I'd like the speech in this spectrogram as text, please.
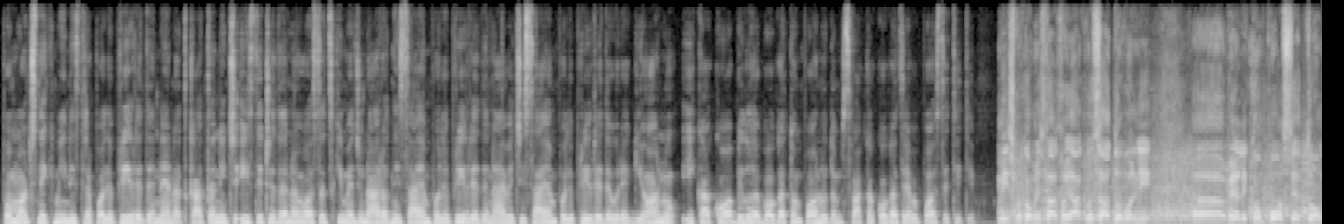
Pomoćnik ministra poljoprivrede Nenad Katanić ističe da je Novosadski međunarodni sajam poljoprivrede najveći sajam poljoprivrede u regionu i kako obiluje bogatom ponudom svakako ga treba posetiti. Mi smo kao ministarstvo jako zadovoljni uh, velikom posetom,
